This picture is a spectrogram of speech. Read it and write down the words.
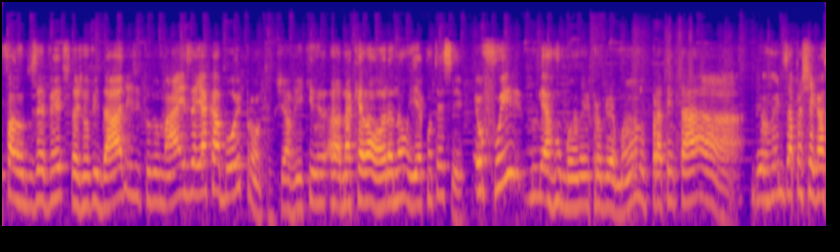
falando dos eventos, das novidades e tudo mais, aí acabou e pronto. Já vi que naquela hora não ia acontecer. Eu fui me arrumando e programando para tentar me organizar para chegar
